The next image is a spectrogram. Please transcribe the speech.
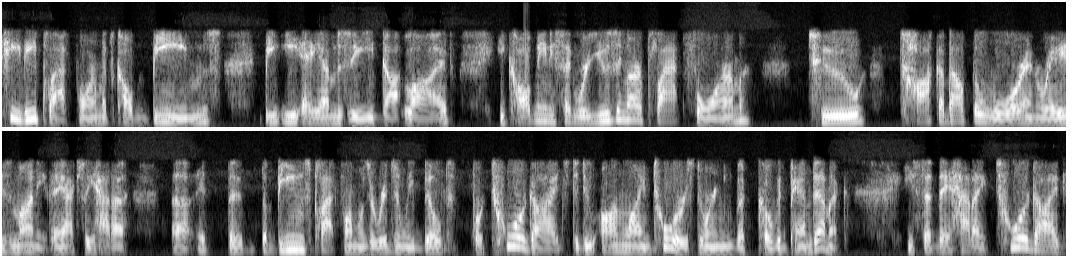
TV platform. It's called Beamz, B-E-A-M-Z dot live. He called me and he said, we're using our platform to talk about the war and raise money. They actually had a, uh, it, the, the Beamz platform was originally built for tour guides to do online tours during the COVID pandemic. He said they had a tour guide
